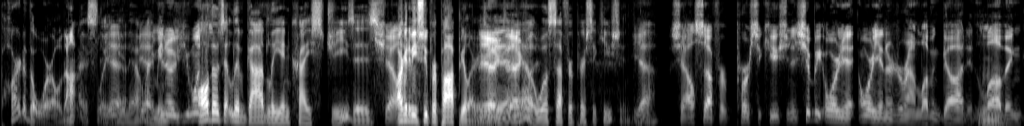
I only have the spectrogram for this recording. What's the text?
part of the world. Honestly, Yeah, you know, yeah, I you mean, know, you all those that live godly in Christ Jesus Shall- are going to be super popular. Yeah, exactly. No, we'll suffer persecution. yeah, shall suffer persecution. It should be orient, oriented around loving God Mm. and loving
